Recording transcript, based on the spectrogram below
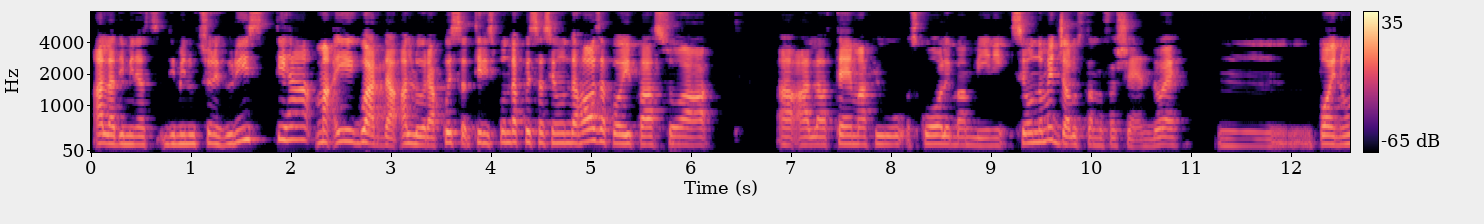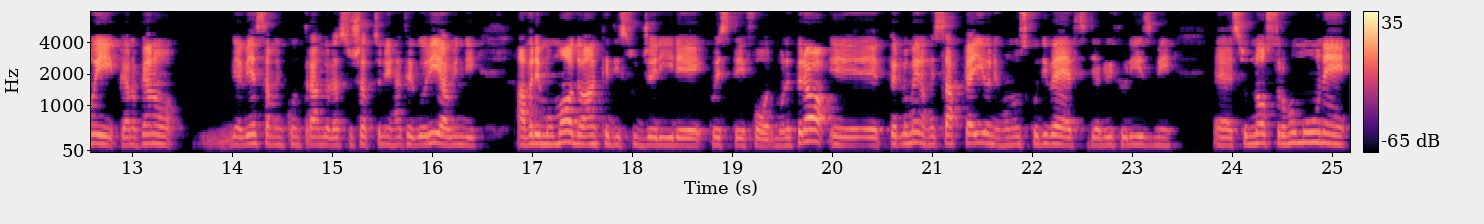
alla diminuz- diminuzione turistica. Ma eh, guarda, allora, questa, ti rispondo a questa seconda cosa, poi passo a, a, alla tema più scuole e bambini. Secondo me già lo stanno facendo, eh. Mm, poi noi piano piano via via stiamo incontrando le associazioni di categoria, quindi avremo modo anche di suggerire queste formule, però eh, perlomeno che sappia io ne conosco diversi di agriturismi eh, sul nostro comune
